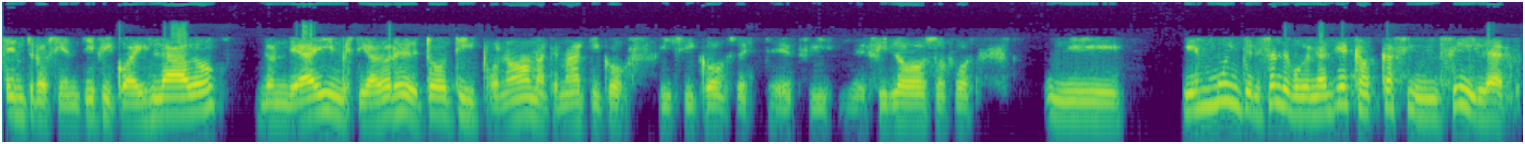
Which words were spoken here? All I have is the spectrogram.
centro científico aislado donde hay investigadores de todo tipo, ¿no? Matemáticos, físicos, este, filósofos. Y, y, es muy interesante porque en realidad es casi un thriller.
